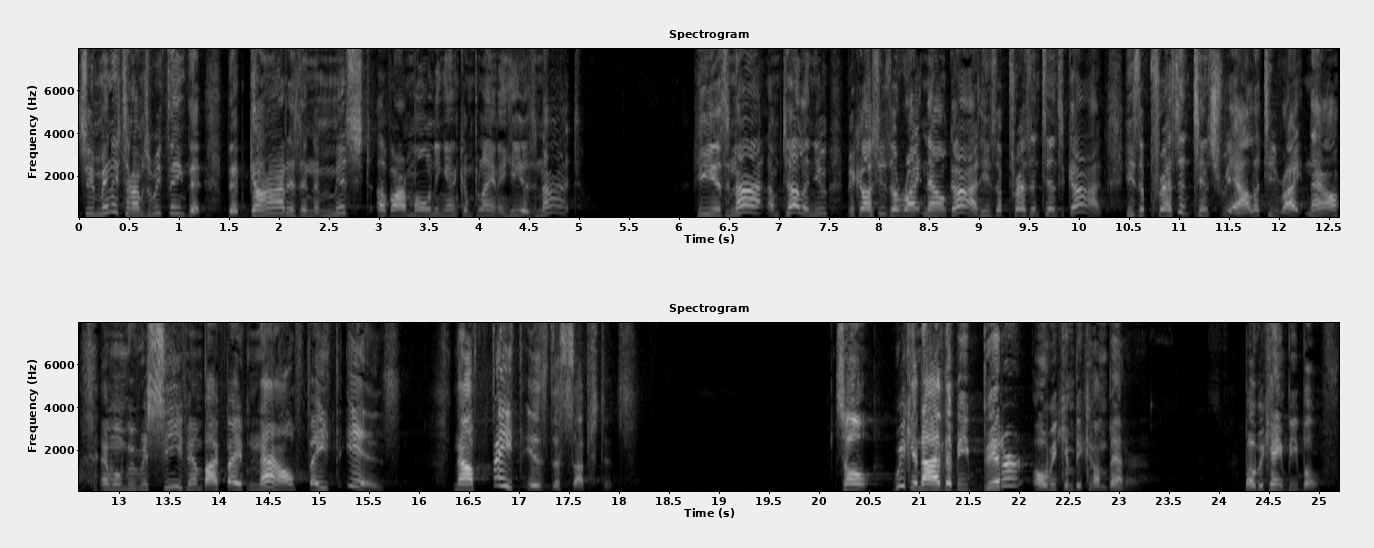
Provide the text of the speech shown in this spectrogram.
See, many times we think that, that God is in the midst of our moaning and complaining. He is not. He is not, I'm telling you, because He's a right now God. He's a present tense God. He's a present tense reality right now. And when we receive Him by faith, now faith is. Now faith is the substance. So we can either be bitter or we can become better. But we can't be both.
